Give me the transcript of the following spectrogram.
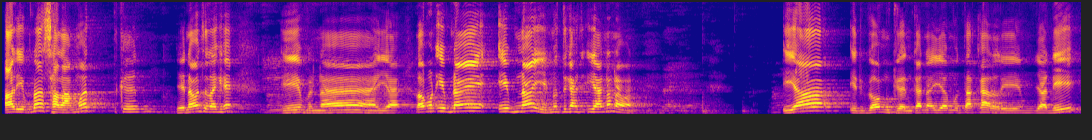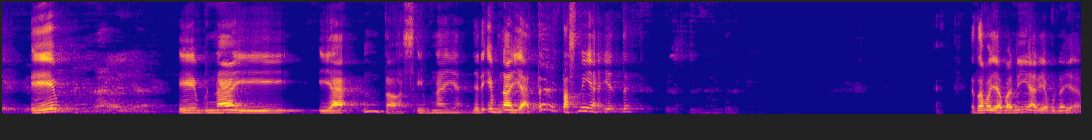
Alifna salametkeun jadi naon cenah ge? Ibna ya lamun ibnai ibnai nu tengah iana naon? Iya idghamkeun kana iya mutakalim. Jadi ib ibnai. Iya entos ibnaya jadi ibnaya teh tasniyah ieu teh eta mah yabani ari bunaya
